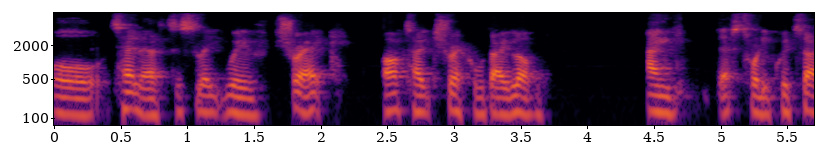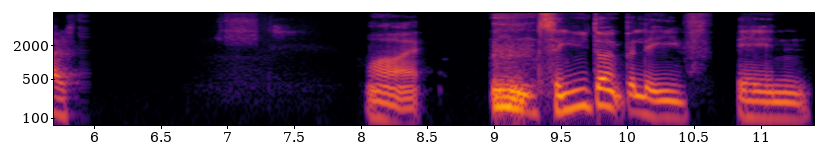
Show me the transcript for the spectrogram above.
or tenner to sleep with Shrek, I'll take Shrek all day long, and that's twenty quid saved. Right. so you don't believe in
